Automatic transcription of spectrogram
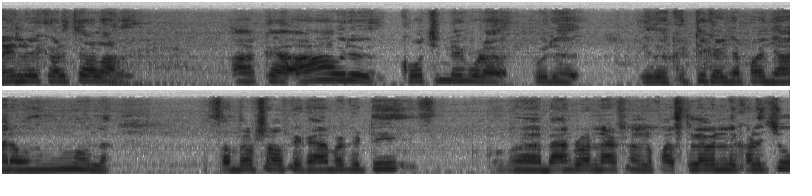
റെയിൽവേ കളിച്ച ആളാണ്. ഒക്കെ ആ ഒരു കോച്ചിന്റെയും കൂടെ ഒരു ഇത് കിട്ടിക്കഴിഞ്ഞപ്പോൾ ഞാൻ ഒന്നുമില്ല സന്തോഷ് ട്രോഫി ക്യാമ്പ് കിട്ടി. ബാംഗ്ലൂർ നാഷണലിൽ ഫസ്റ്റ് ലെവലിൽ കളിച്ചു.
